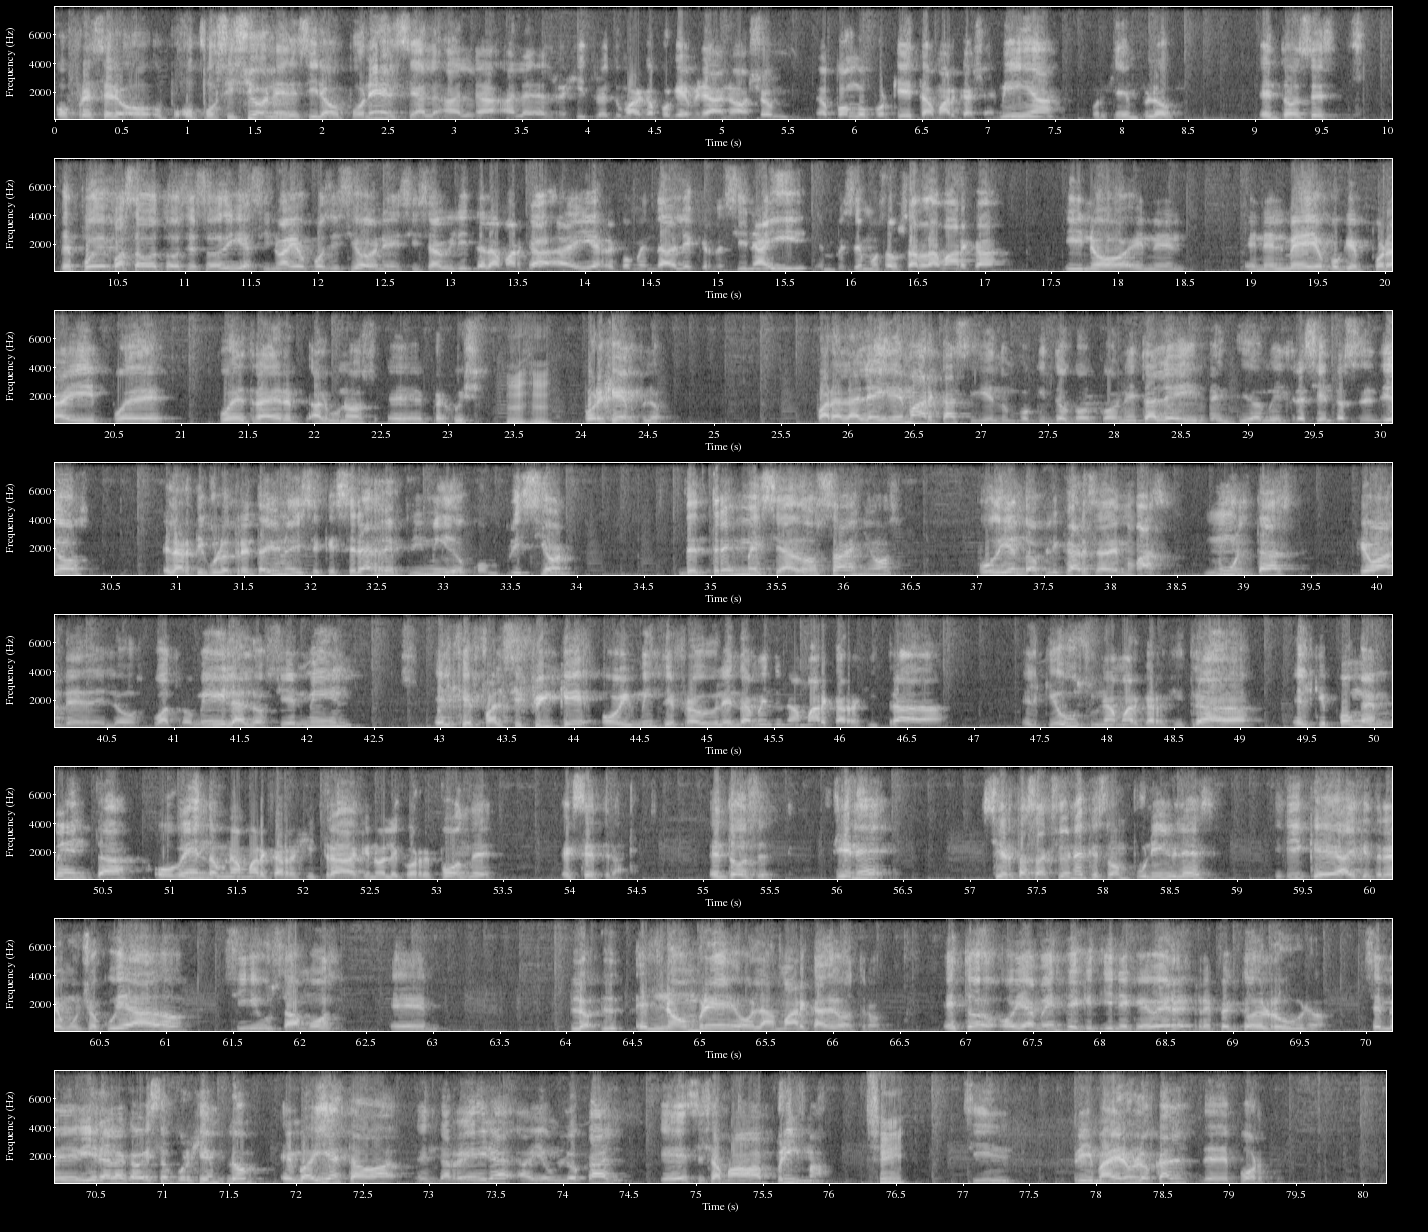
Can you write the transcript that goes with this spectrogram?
ofrecer oposición, es decir, a oponerse al, registro de tu marca. Porque, mira, no, yo me opongo porque esta marca ya es mía, por ejemplo. Entonces, después de pasado todos esos días, si no hay oposiciones, si se habilita la marca, ahí es recomendable que recién ahí empecemos a usar la marca y no en el, en el medio, porque por ahí puede, puede traer algunos eh, perjuicios. Por ejemplo, para la ley de marcas, siguiendo un poquito con, esta ley 22.362, el artículo 31 dice que será reprimido con prisión de tres meses a dos años, pudiendo aplicarse además multas que van desde los 4.000 a los 100.000, el que falsifique o imite fraudulentamente una marca registrada, el que use una marca registrada, el que ponga en venta o venda una marca registrada que no le corresponde, etc. Entonces, tiene ciertas acciones que son punibles y que hay que tener mucho cuidado si usamos eh, el nombre o la marca de otro. esto obviamente que tiene que ver respecto del rubro. Se me viene a la cabeza, por ejemplo, en Bahía estaba, en Darreira, había un local que se llamaba Prima. Sí. Sí, Prima, era un local de deporte.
